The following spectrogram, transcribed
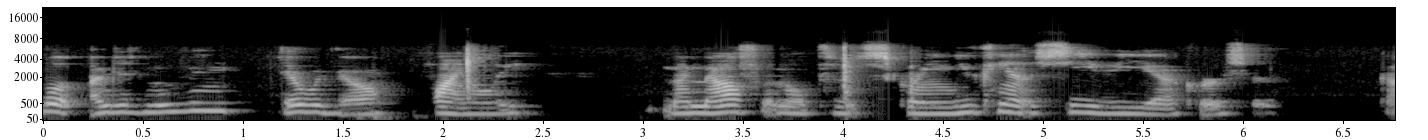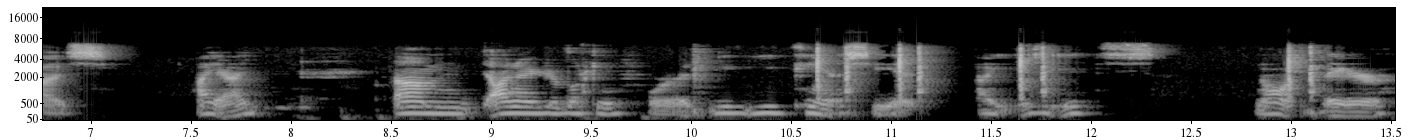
Look, I'm just moving. There we go. Finally. My mouse went off the screen. You can't see the uh, cursor. Guys. I, I, um, I know you're looking for it. You, you can't see it. I, it's not there.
